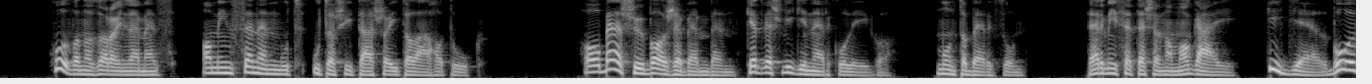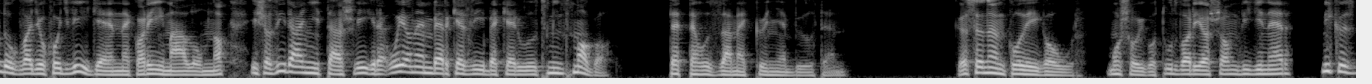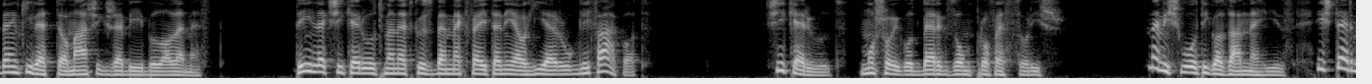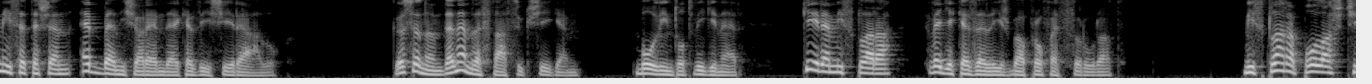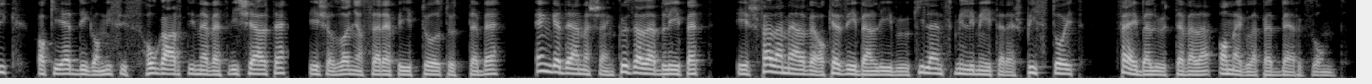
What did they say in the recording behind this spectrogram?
Hol van az aranylemez, amin Szenenmut utasításai találhatók? A belső bal zsebemben, kedves Viginer kolléga, mondta Bergson. Természetesen a magáé. Higgy el, boldog vagyok, hogy vége ennek a rémálomnak, és az irányítás végre olyan ember kezébe került, mint maga, tette hozzá megkönnyebbülten. Köszönöm, kolléga úr, mosolygott udvariasan Viginer, miközben kivette a másik zsebéből a lemezt. Tényleg sikerült menet közben megfejtenie a hieroglifákat? Sikerült, mosolygott Bergson professzor is. Nem is volt igazán nehéz, és természetesen ebben is a rendelkezésére állok. Köszönöm, de nem lesz rá szükségem, bólintott Viginer. Kérem, Miss Clara, vegye kezelésbe a professzor urat. Miss Clara Polascsik, aki eddig a Mrs. Hogarty nevet viselte, és az anya szerepét töltötte be, engedelmesen közelebb lépett, és felemelve a kezében lévő 9 mm-es pisztolyt, fejbe lőtte vele a meglepett Bergzont.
